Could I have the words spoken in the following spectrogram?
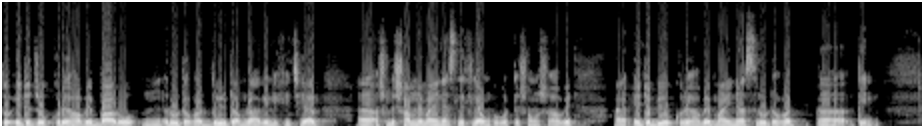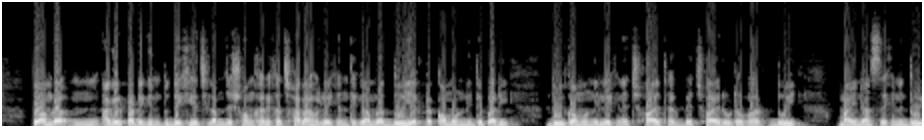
তো এটা যোগ করে হবে বারো রুট ওভার দুই, এটা আমরা আগে লিখেছি। আর আসলে সামনে মাইনাস লিখলে অঙ্ক করতে সমস্যা হবে। এটা বিয়োগ করে হবে মাইনাস রুট ওভার তিন। তো আমরা আগের পার্টে কিন্তু দেখিয়েছিলাম যে সংখ্যা রেখা ছাড়া হলে এখান থেকে আমরা দুই একটা কমন নিতে পারি। দুই কমন নিলে এখানে ছয় থাকবে, ছয় রুট ওভার দুই মাইনাস, এখানে দুই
